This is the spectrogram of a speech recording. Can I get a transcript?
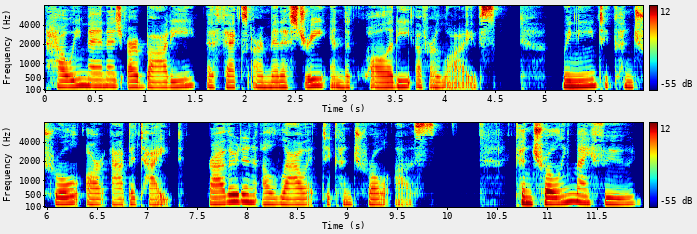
How we manage our body affects our ministry and the quality of our lives. We need to control our appetite rather than allow it to control us. Controlling my food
